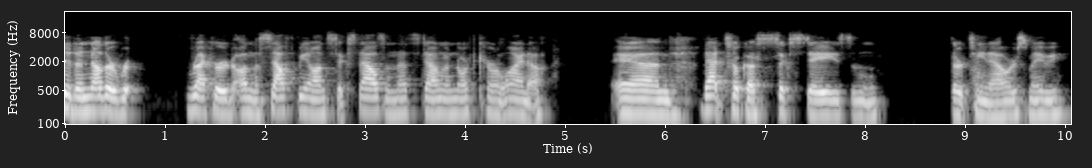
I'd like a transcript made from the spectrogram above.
did another re- record on the South Beyond 6000. That's down in North Carolina. And that took us six days and 13 hours, maybe.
